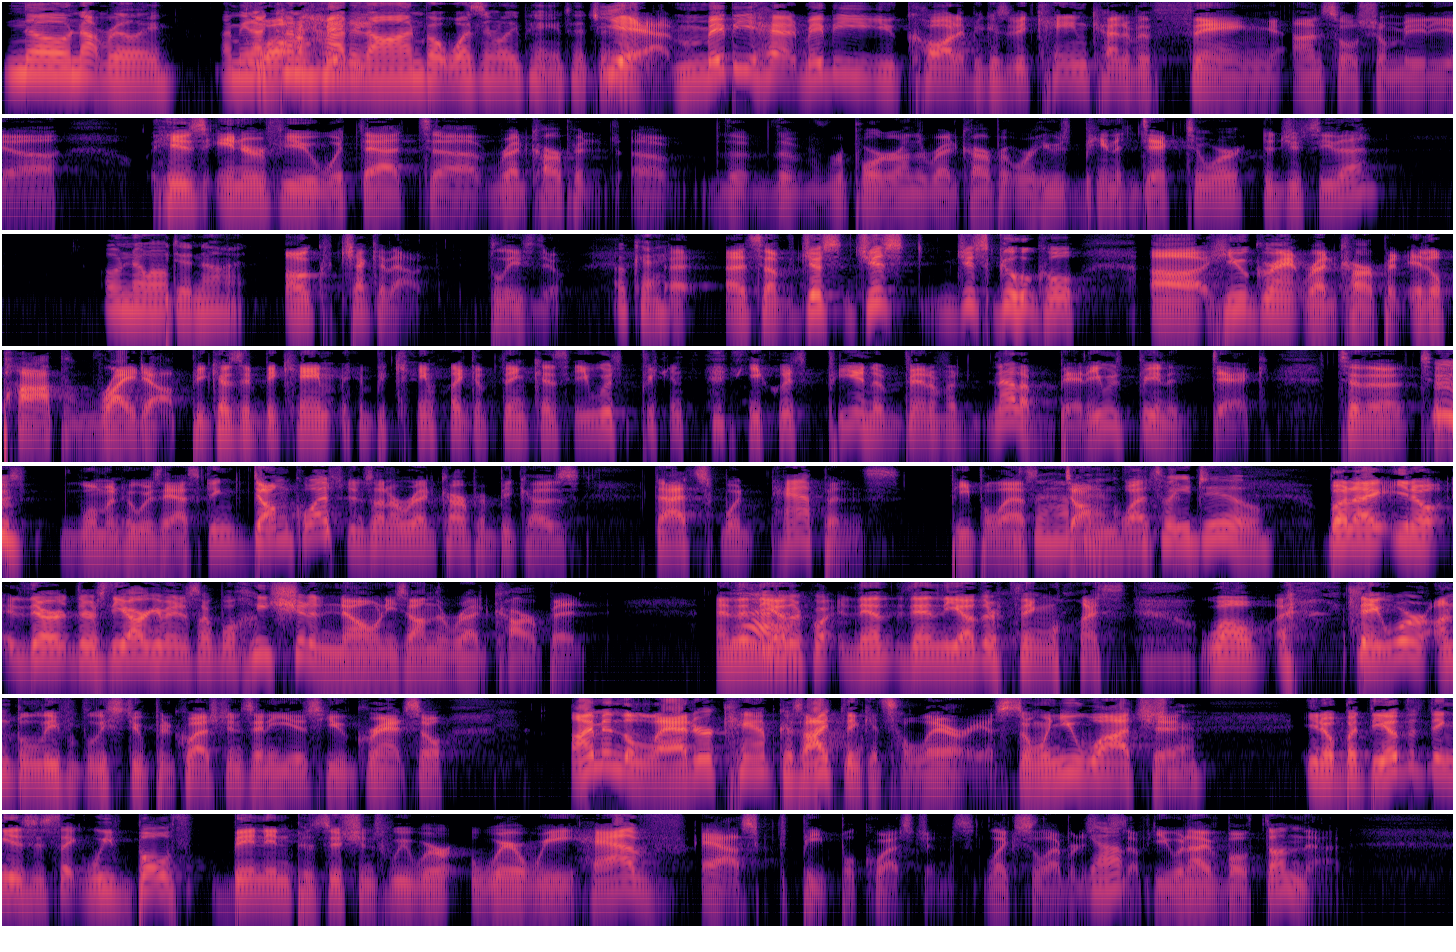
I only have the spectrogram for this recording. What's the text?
No, not really. I mean, Well, I kind of had it on, but wasn't really paying attention. Yeah, maybe you had maybe you caught it because it became kind of a thing on social media. His interview with that uh, red carpet, uh, the the reporter on the red carpet, where he was being a dick to her. Did you see that? Oh no, I did not. Oh, check it out, please do. Okay. Uh, uh, so just just just Google uh, Hugh Grant red carpet. It'll pop right up because it became it became like a thing because he was being he was being a bit of a not a bit he was being a dick to the to this woman who was asking dumb questions on a red carpet because that's what happens. People ask dumb happens. questions. That's what you do. But I, you know, there there's the argument. It's like, well, he should have known. He's on the red carpet. And then the other then, then the other thing was, well, they were unbelievably stupid questions, and he is Hugh Grant. So I'm in the latter camp because I think it's hilarious. So when you watch it, Sure. you know. But the other thing is, it's like we've both been in positions we were where we have asked people questions, like celebrities and stuff. You and I have both done that.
